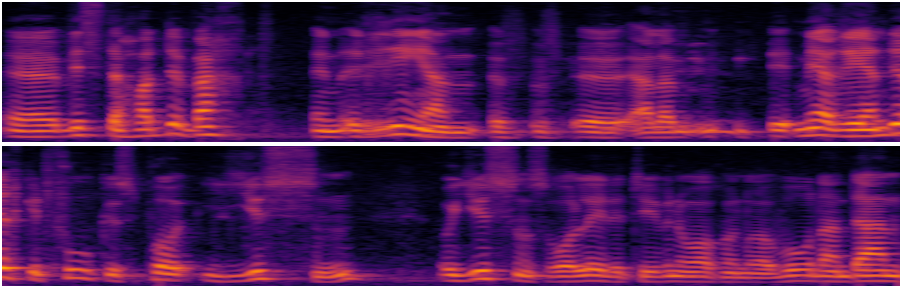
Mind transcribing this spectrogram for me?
Eh, hvis det hadde vært en ren, eller mer rendyrket fokus på jussen og jussens rolle i det 20. århundre, hvordan den,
